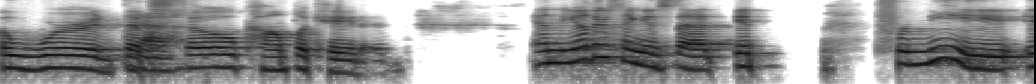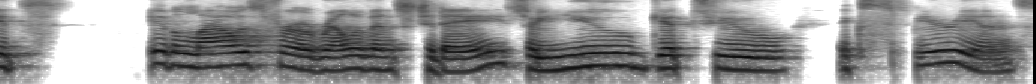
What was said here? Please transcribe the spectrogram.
a word that's yeah. so complicated. And the other thing is that it, for me, it's, it allows for a relevance today. So you get to experience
